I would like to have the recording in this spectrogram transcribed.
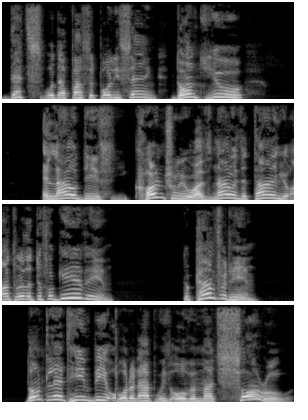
That's what Apostle Paul is saying. Don't you allow this contrary was. Now is the time you ought rather to forgive him to comfort him. Don't let him be swallowed up with overmuch sorrow.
